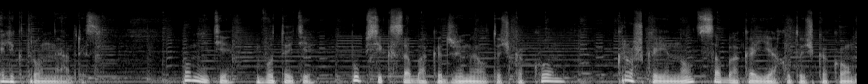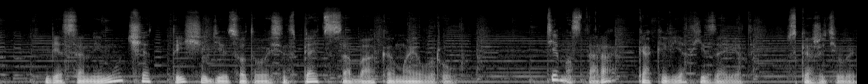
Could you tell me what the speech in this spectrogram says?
электронный адрес. Помните вот эти пупсик собака gmail.com, крошка енот собака yahoo.com, бесамимуча 1985 собака mail.ru. Тема стара, как Ветхий Завет, скажете вы.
